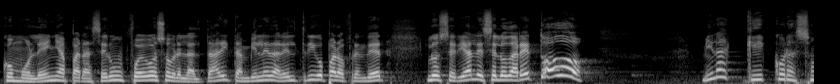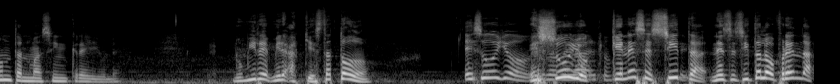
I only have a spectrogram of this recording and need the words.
como leña, para hacer un fuego sobre el altar y también le daré el trigo para ofrender los cereales. Se lo daré todo. Mira qué corazón tan más increíble. No, mire, mire, aquí está todo. Es suyo. Es suyo. regalo. ¿Qué necesita? Necesita la ofrenda.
